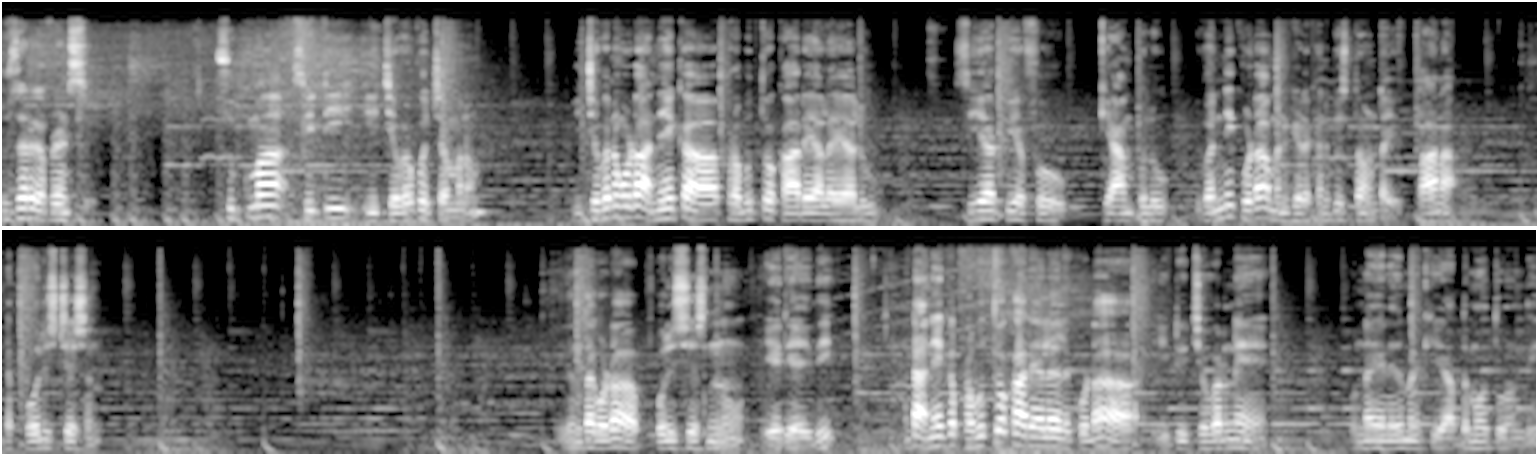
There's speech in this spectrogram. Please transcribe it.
చూసారుగా ఫ్రెండ్స్? సుక్మా సిటీ ఈ చివరకు వచ్చాం మనం. ఈ చివరన కూడా అనేక ప్రభుత్వ కార్యాలయాలు సిఆర్పిఎఫ్ క్యాంపులు ఇవన్నీ కూడా మనకి ఇక్కడ కనిపిస్తూ ఉంటాయి. థానా అంటే పోలీస్ స్టేషన్. ఇదంతా కూడా పోలీస్ స్టేషన్ ఏరియా ఇది. అంటే అనేక ప్రభుత్వ కార్యాలయాలు కూడా ఇటు చివరనే ఉన్నాయనేది మనకి అర్థమవుతుంది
